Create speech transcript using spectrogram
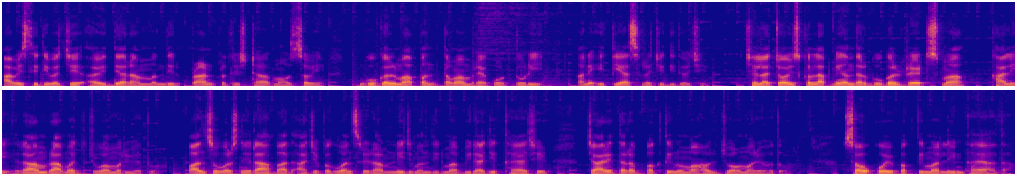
આવી સ્થિતિ વચ્ચે અયોધ્યા રામ મંદિર પ્રાણ પ્રતિષ્ઠા મહોત્સવે ગૂગલમાં પણ તમામ રેકોર્ડ તોડી અને ઇતિહાસ રચી દીધો છે. છેલ્લા ચોવીસ કલાકની અંદર ગૂગલ ટ્રેડ્સમાં ખાલી રામ રામ જ જોવા મળ્યું હતું. પાંચસો વર્ષની રાહ બાદ આજે ભગવાન શ્રીરામ નિજ મંદિરમાં બિરાજિત થયા છે. ચારે તરફ ભક્તિનો માહોલ જોવા મળ્યો હતો. સૌ કોઈ ભક્તિમાં લીન થયા હતા.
